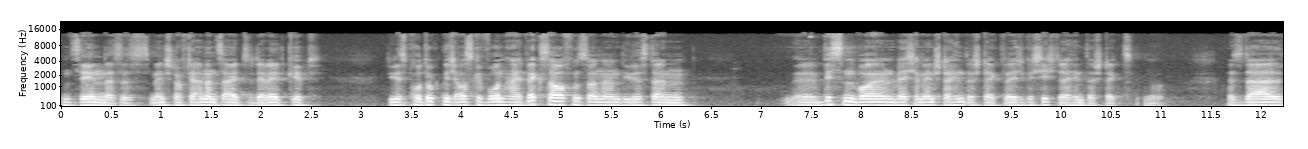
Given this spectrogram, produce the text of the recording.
und sehen, dass es Menschen auf der anderen Seite der Welt gibt, die das Produkt nicht aus Gewohnheit wegsaufen, sondern die das dann äh, wissen wollen, welcher Mensch dahinter steckt, welche Geschichte dahinter steckt. Ja. Also da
